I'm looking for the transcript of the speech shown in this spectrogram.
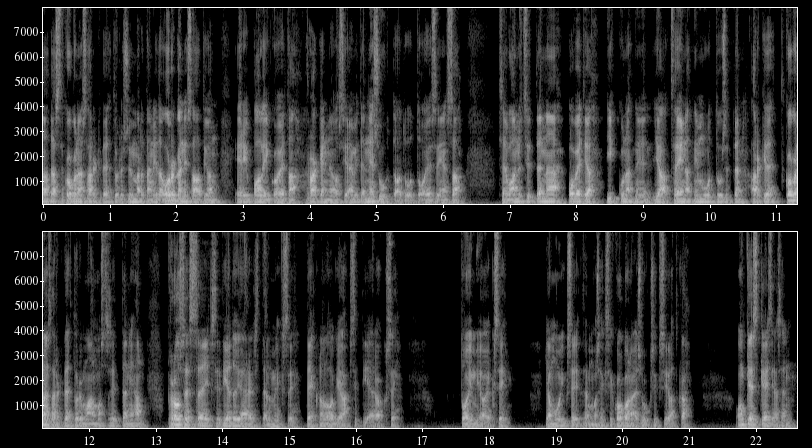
äh, tässä kokonaisarkkitehtuurissa ymmärtää niitä organisaation eri palikoita, rakenneosia ja miten ne suhtautuu toisiinsa se vaan nyt sitten nämä ovet ja ikkunat niin, ja seinät niin muuttuu sitten arkkitehtu- kokonaisarkkitehtuurimaailmassa sitten ihan prosesseiksi, tietojärjestelmiksi, teknologiaksi, tiedoksi, toimijoiksi ja muiksi semmoisiksi kokonaisuuksiksi, jotka on keskeisiä sen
